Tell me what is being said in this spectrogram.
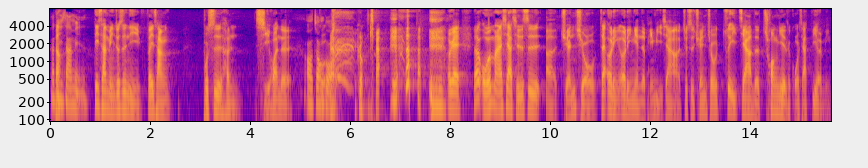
那第三名？第三名就是你非常不是很喜欢的哦，中国 国家。OK，那我们马来西亚其实是呃全球在二零二零年的评比下，就是全球最佳的创业的国家第二名。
